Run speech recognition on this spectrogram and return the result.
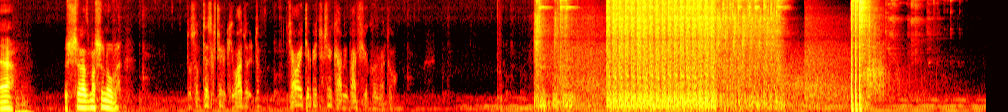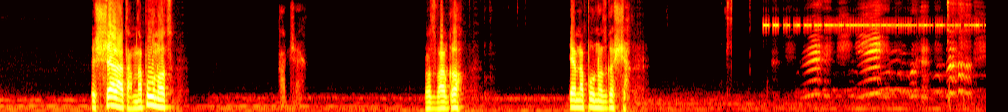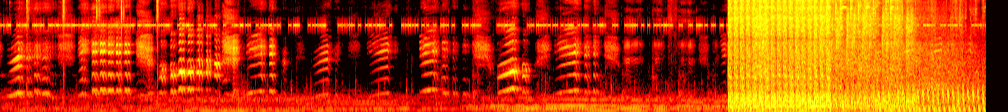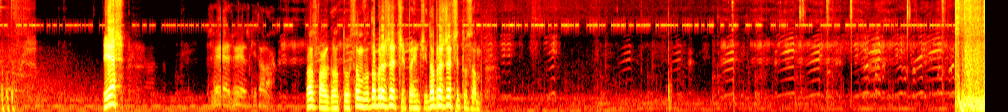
Nie. Jeszcze raz maszynówę. Tu są te skrzynki, ładuj. tu- Działaj tymi skrzynkami, baw się kurwa tu. Ktoś strzela tam, na północ. Patrzę. Rozwal go. Idziemy na północ gościa. Wiesz? Żyje, żyje z gitara. Rozwal go, tu są dobre rzeczy, powiem ci, dobre rzeczy tu są.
